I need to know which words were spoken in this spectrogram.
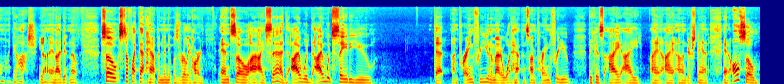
Oh my gosh, you know, and I didn't know. So stuff like that happened, and it was really hard. And so I, I said, I would, I would say to you, that I'm praying for you no matter what happens. I'm praying for you because I, I, I, I understand. And also,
